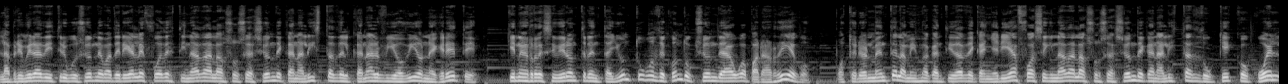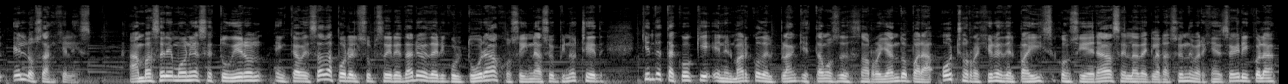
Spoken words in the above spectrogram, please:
La primera distribución de materiales fue destinada a la Asociación de Canalistas del Canal Biobío Negrete, quienes recibieron 31 tubos de conducción de agua para riego. Posteriormente, la misma cantidad de cañería fue asignada a la Asociación de Canalistas Duque Cocuel en Los Ángeles. Ambas ceremonias estuvieron encabezadas por el subsecretario de Agricultura, José Ignacio Pinochet, quien destacó que en el marco del plan que estamos desarrollando para ocho regiones del país consideradas en la declaración de emergencia agrícola,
